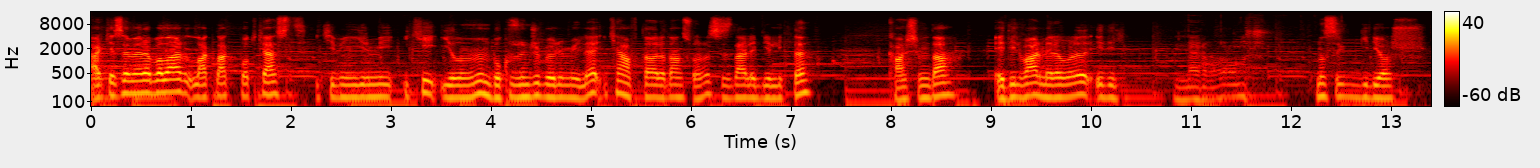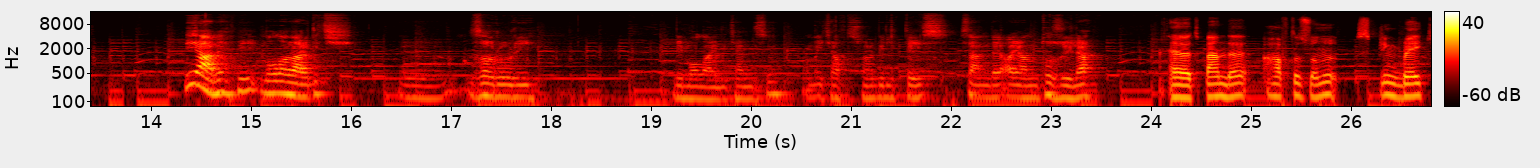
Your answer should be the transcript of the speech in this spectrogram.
Herkese merhabalar. Lak Lak Podcast 2022 yılının 9. bölümüyle 2 hafta aradan sonra sizlerle birlikte karşımda Edil var. Merhabalar Edil. Merhabalar Onur. Nasıl gidiyor? İyi abi bir mola verdik. Ee, zaruri bir molaydı kendisi. Ama iki hafta sonra birlikteyiz. Sen de ayağının tozuyla. Evet ben de hafta sonu Spring Break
